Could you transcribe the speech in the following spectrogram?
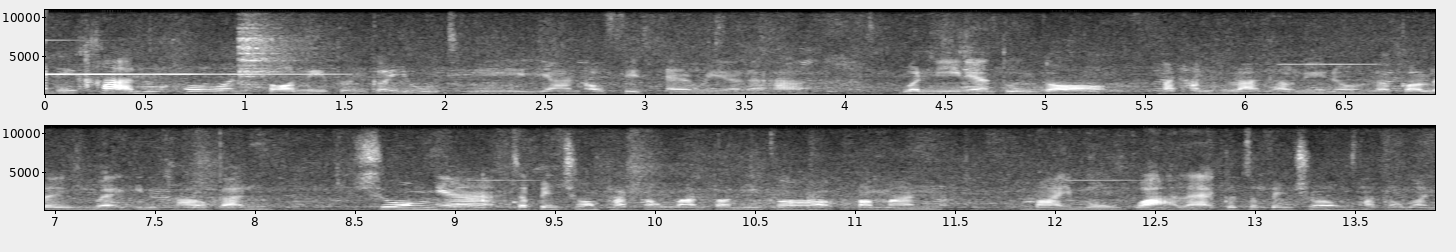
วัสดีค่ะทุกคน ตอนนี้ตุนก็อยู่ที่ย่านออฟฟิศแอเรียนะคะ วันนี้เนี่ยตุนก็มาทำธุระแถวนี้เนาะ แล้วก็เลยแวะกินข้าวกัน ช่วงเนี้ยจะเป็นช่วงพักกลางวัน ตอนนี้ก็ประมาณบ่ายโมงกว่าแล้ว ก็จะเป็นช่วงพักกลางวัน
